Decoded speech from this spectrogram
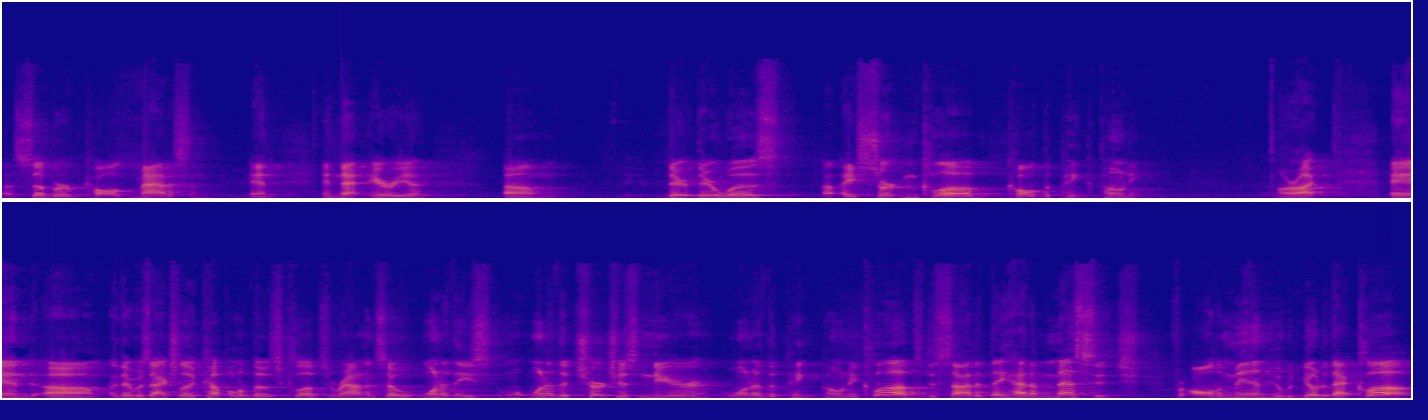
a suburb called Madison. And in that area, um, there, there was a, a, certain club called the Pink Pony. All right? And um, there was actually a couple of those clubs around. And so one of these, one of the churches near one of the Pink Pony clubs decided they had a message for all the men who would go to that club.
